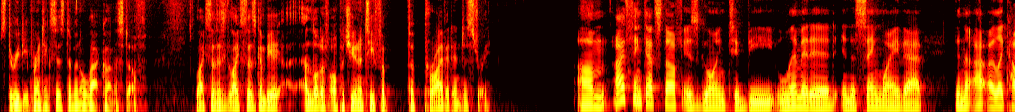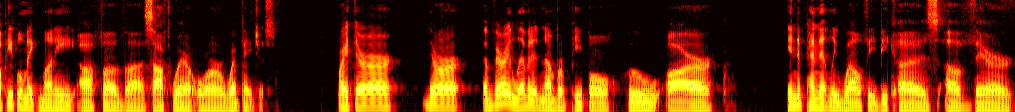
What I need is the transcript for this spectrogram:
3D printing system and all that kind of stuff. Like, so there's like, so there's going to be a, a lot of opportunity for, for private industry. Um, I think that stuff is going to be limited in the same way that I, I like how people make money off of uh, software or web pages, right? There are there are a very limited number of people who are independently wealthy because of their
